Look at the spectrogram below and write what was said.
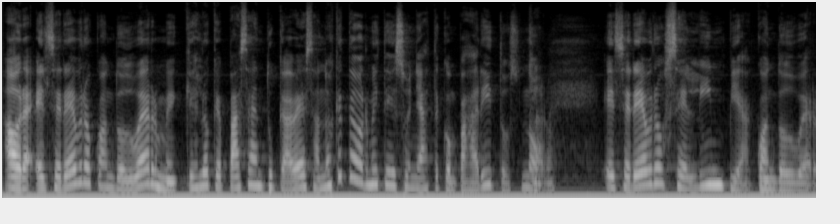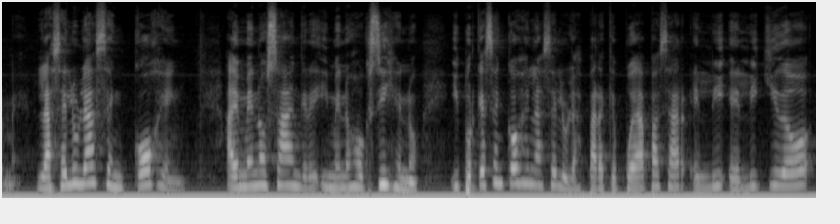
Ahora, el cerebro cuando duerme, ¿qué es lo que pasa en tu cabeza? No es que te dormiste y soñaste con pajaritos, no. El cerebro se limpia cuando duerme. Las células se encogen, hay menos sangre y menos oxígeno. ¿Y por qué se encogen las células? Para que pueda pasar el, el líquido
